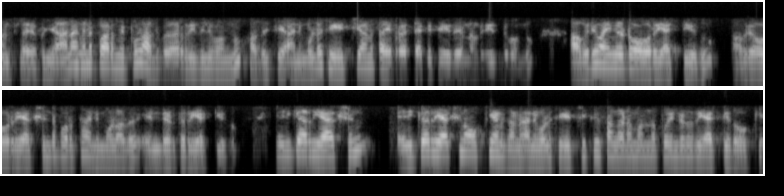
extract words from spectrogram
മനസ്സിലായി? അപ്പൊ ഞാൻ അങ്ങനെ പറഞ്ഞപ്പോൾ അത് വേറെ രീതിയിൽ വന്നു. അത് അനുമോളുടെ ചേച്ചിയാണ് സൈബർ അറ്റാക്ക് ചെയ്തത് എന്നുള്ള രീതിയിൽ വന്നു. അവർ ഭയങ്കരമായിട്ട് ഓവർ റിയാക്ട് ചെയ്തു. അവർ ഓവർ റിയാക്ഷന്റെ പുറത്ത് അനുമോൾ അത് എന്റെ അടുത്ത് റിയാക്ട് ചെയ്തു. എനിക്ക് ആ റിയാക്ഷൻ എനിക്ക് റിയാക്ഷൻ ഓക്കെയാണ് കാരണം അനുമോളെ ചേച്ചിക്ക് സങ്കടം വന്നപ്പോൾ എന്റെ അടുത്ത് റിയാക്ട് ചെയ്ത്. ഓക്കെ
